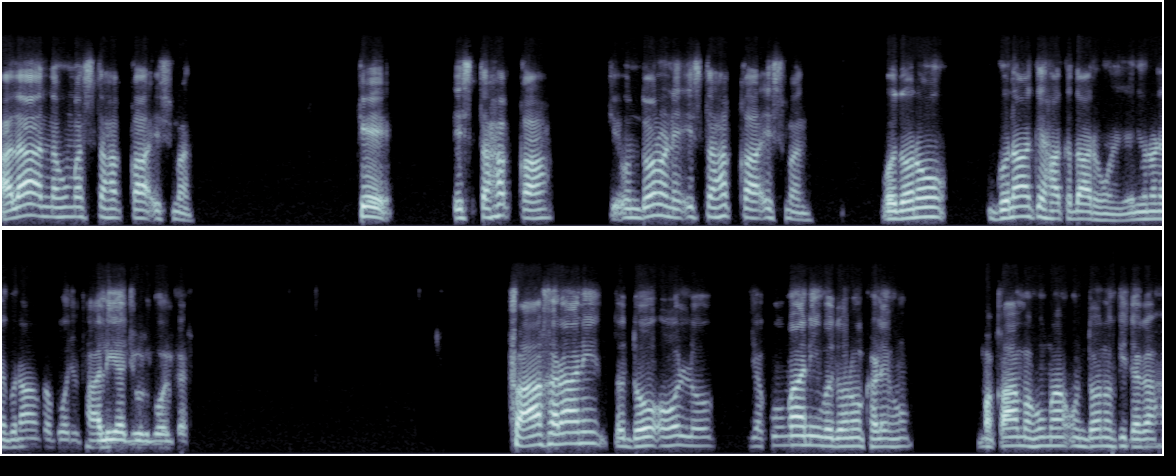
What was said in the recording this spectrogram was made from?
अला नहुमस्तहक्का इसमन, के इस्तहक्का कि उन दोनों ने इस्तहक्का इसमन, वो दोनों गुनाह के हकदार हुए हैं, यानी उन्होंने गुनाहों का बोझ उठा लिया झूठ बोलकर। फ़ाखरानी तो दो और लोग, यकूमानी, वो दोनों खड़े हों। मकाम उन दोनों की जगह।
